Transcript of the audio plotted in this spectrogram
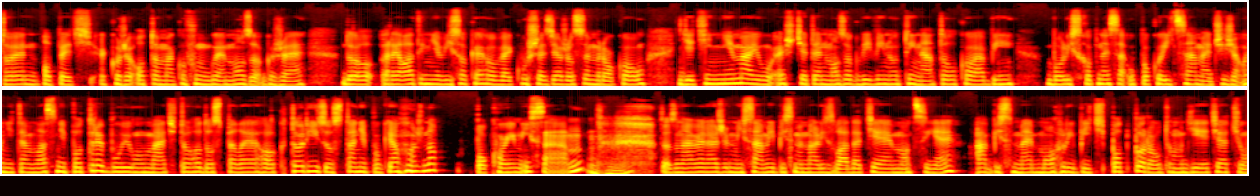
To je opäť akože o tom, ako funguje mozog, že do relatívne vysokého veku, 6 až 8 rokov, deti nemajú ešte ten mozog vyvinutý natoľko, aby boli schopné sa upokojiť samé. Čiže oni tam vlastne potrebujú mať toho dospelého, ktorý zostane pokiaľ možno pokojný sám. Uh-huh. To znamená, že my sami by sme mali zvládať tie emócie, aby sme mohli byť podporou tomu dieťaťu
